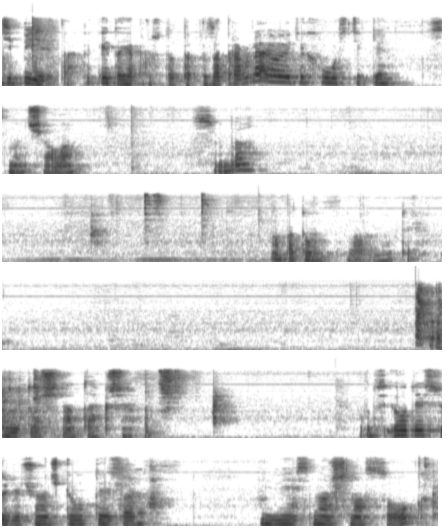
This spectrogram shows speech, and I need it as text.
Теперь, так, это я просто так заправляю эти хвостики сначала сюда, а потом вовнутрь. Второй точно так же. Вот, вот и все, девчоночки, вот это весь наш носок.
